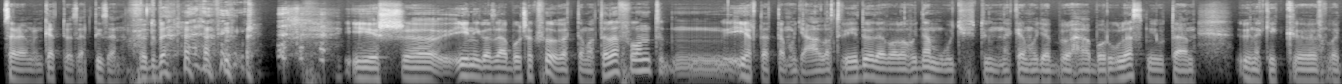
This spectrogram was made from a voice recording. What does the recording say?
szerelmünk 2015-ben. és én igazából csak fölvettem a telefont, értettem, hogy állatvédő, de valahogy nem úgy tűnt nekem, hogy ebből háború lesz, miután ő nekik, vagy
